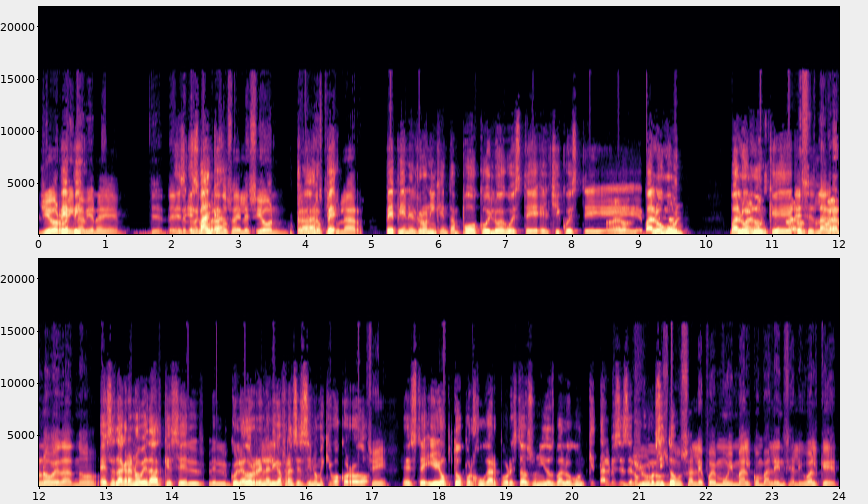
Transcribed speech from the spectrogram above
Gio Pepe- Reina viene de, de- Es- de- es banca. recuperándose de lesión, pero Claro, no es Pe- titular. Pepe en el Groningen tampoco, y luego este, el chico este Aaron- Balogun, que Esa es la gran novedad, ¿no? esa es la gran novedad, que es el, el goleador en la liga francesa, si no me equivoco, Rodo, Sí. este, y optó por jugar por Estados Unidos, Balogun, que tal vez es de lo Yunus mejorcito. Musa le fue muy mal con Valencia, al igual que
